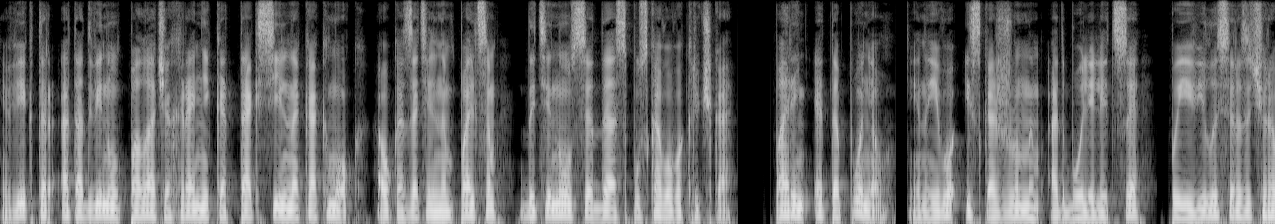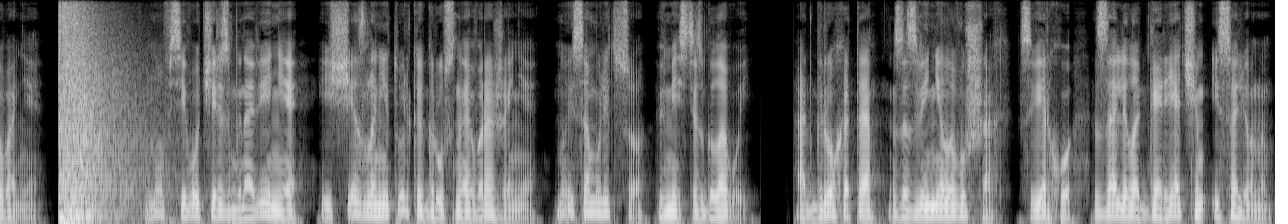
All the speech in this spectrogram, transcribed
Виктор отодвинул палач охранника так сильно, как мог, а указательным пальцем дотянулся до спускового крючка. Парень это понял, и на его искаженном от боли лице появилось разочарование. Но всего через мгновение исчезло не только грустное выражение, но и само лицо вместе с головой. От грохота зазвенело в ушах, сверху залило горячим и соленым.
